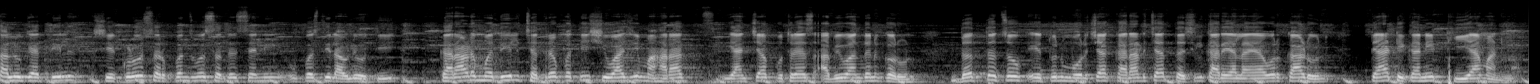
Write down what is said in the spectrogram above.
तालुक्यातील शेकडो सरपंच व सदस्यांनी उपस्थिती लावली होती. कराडमधील छत्रपती शिवाजी महाराज यांच्या पुतळ्यास अभिवादन करून दत्त चौक येथून मोर्चा कराडच्या तहसील कार्यालयावर काढून त्या ठिकाणी ठिया मांडला.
